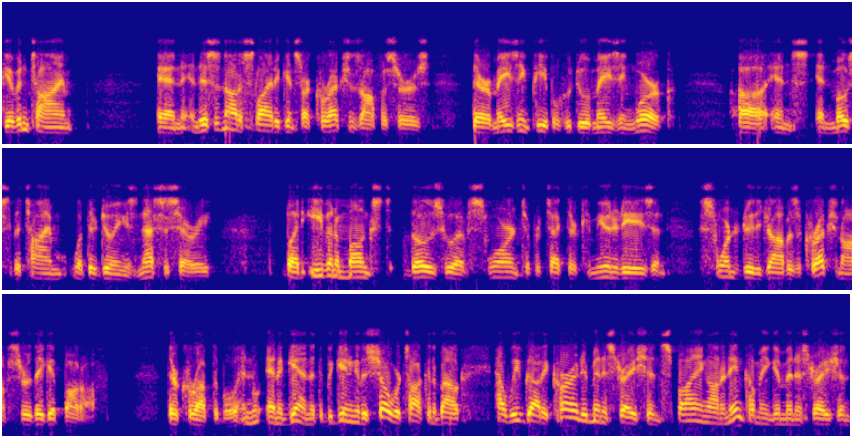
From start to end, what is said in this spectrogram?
given time. And, and this is not a slide against our corrections officers. They're amazing people who do amazing work, uh, and and most of the time, what they're doing is necessary. But even amongst those who have sworn to protect their communities and sworn to do the job as a correction officer, they get bought off they're corruptible. And, and again, at the beginning of the show, we're talking about how we've got a current administration spying on an incoming administration.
